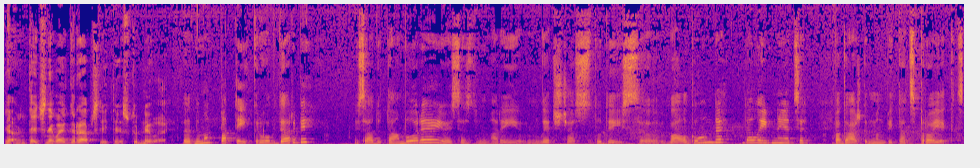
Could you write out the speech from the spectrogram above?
jā, viņi teica, nevajag grābstīties, kur nevajag. Bet, nu, man patīk rokdarbi. Es ādu tamborēju, es esmu arī lietišķās studijas uh, Valgunde dalībniece. Pagājušajā gadā man bija tāds projekts,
